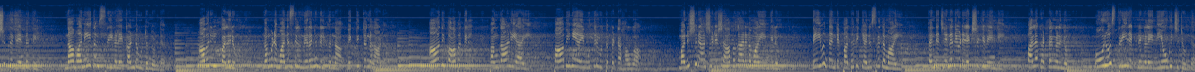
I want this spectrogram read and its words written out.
വിശുദ്ധ ഗ്രന്ഥത്തിൽ നാം അനേകം സ്ത്രീകളെ കണ്ടുമുട്ടുന്നുണ്ട്. അവരിൽ പലരും നമ്മുടെ മനസ്സിൽ നിറഞ്ഞു നിൽക്കുന്ന വ്യക്തിത്വങ്ങളാണ്. ആദ്യ പാപത്തിൽ പങ്കാളിയായി പാപിനിയായി മുദ്രകുത്തപ്പെട്ട ഹൗവ. മനുഷ്യരാശിയുടെ ശാപകാരണമായി എങ്കിലും ദൈവം തന്റെ പദ്ധതിക്ക് അനുസൃതമായി തന്റെ ജനതയുടെ രക്ഷയ്ക്ക് വേണ്ടി പല ഘട്ടങ്ങളിലും ഓരോ സ്ത്രീ രത്നങ്ങളെ നിയോഗിച്ചിട്ടുണ്ട്.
